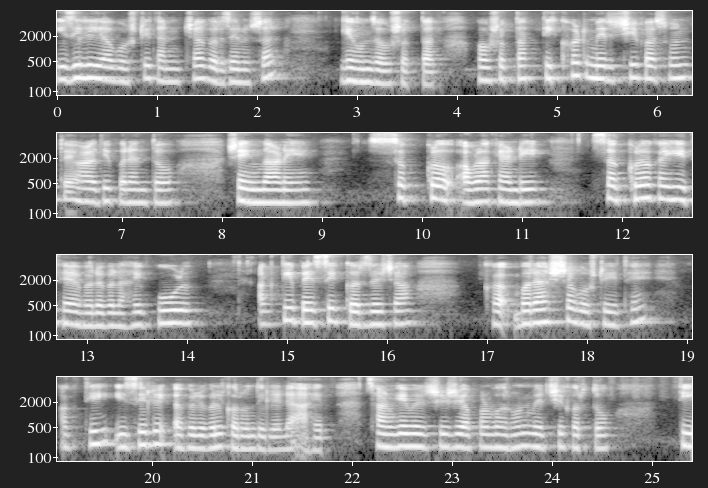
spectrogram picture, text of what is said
इझिली या गोष्टी त्यांच्या गरजेनुसार घेऊन जाऊ शकतात. पाहू शकतात तिखट मिरचीपासून ते हळदीपर्यंत शेंगदाणे सगळं आवळा कँडी सगळं काही इथे अवेलेबल आहे. गूळ अगदी बेसिक गरजेच्या क बऱ्याचशा गोष्टी इथे अगदी इझिली अवेलेबल करून दिलेल्या आहेत. सांडगे मिरची जी आपण भरून मिरची करतो ती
